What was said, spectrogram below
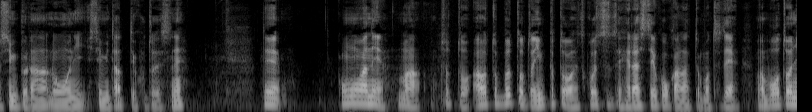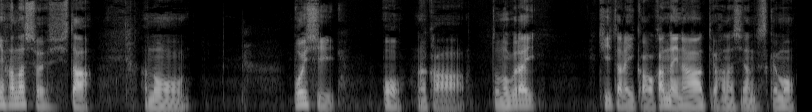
シンプルなロゴにしてみたってことですね。で今後はねまあちょっとアウトプットとインプットを少しずつ減らしていこうかなと思ってて、まあ、冒頭に話をしたあの Voicy をなんかどのぐらい聞いたらいいか分かんないなっていう話なんですけども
